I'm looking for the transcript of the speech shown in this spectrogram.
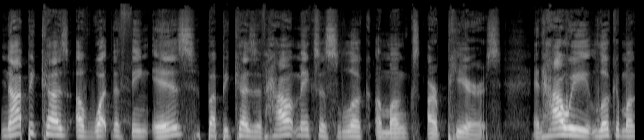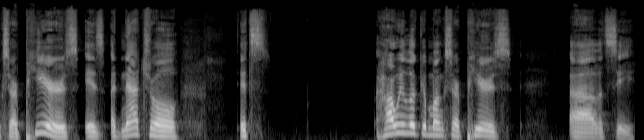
not because of what the thing is, but because of how it makes us look amongst our peers. And how we look amongst our peers is a natural, it's how we look amongst our peers. Uh, let's see.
